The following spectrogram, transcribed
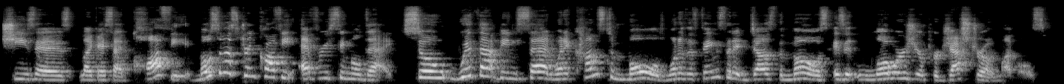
cheeses, like I said, coffee. Most of us drink coffee every single day. So, with that being said, when it comes to mold, one of the things that it does the most is it lowers your progesterone levels.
